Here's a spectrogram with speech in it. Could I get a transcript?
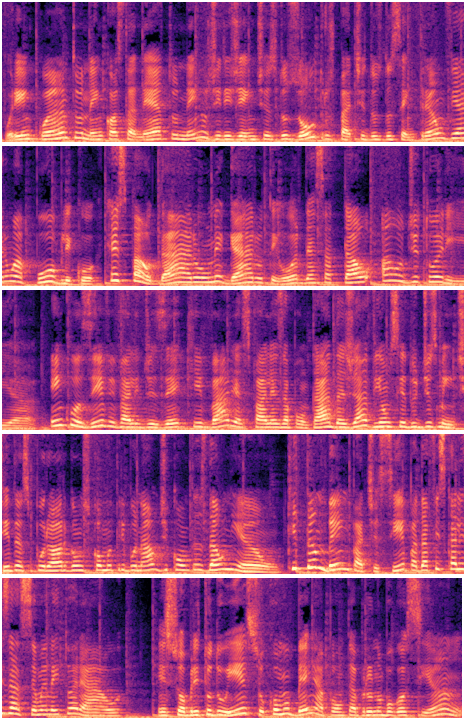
Por enquanto, nem Costa Neto nem os dirigentes dos outros partidos do Centrão vieram a público respaldar ou negar o teor dessa tal auditoria. Inclusive, vale dizer que várias falhas apontadas já haviam sido desmentidas por órgãos como o Tribunal de Contas da União, que também também participa da fiscalização eleitoral. E sobre tudo isso, como bem aponta Bruno Bogossian,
